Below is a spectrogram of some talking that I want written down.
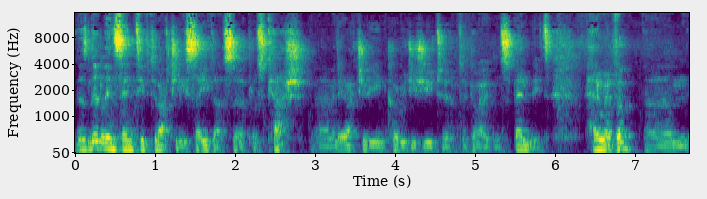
there's little incentive to actually save that surplus cash, um, and it actually encourages you to, to go out and spend it. However, um,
